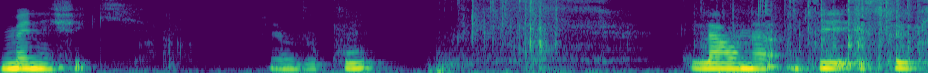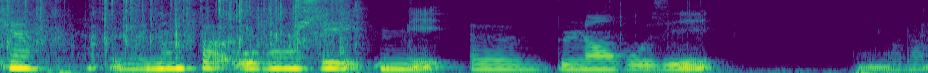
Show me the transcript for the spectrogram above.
Magnifiques. J'aime beaucoup. Là, on a des sequins, euh, non pas orangés, mais blanc rosé. Voilà.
